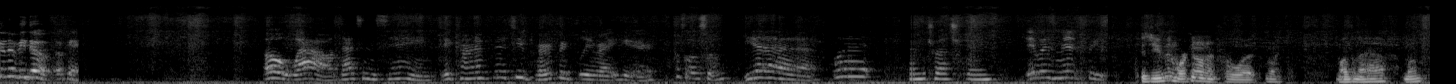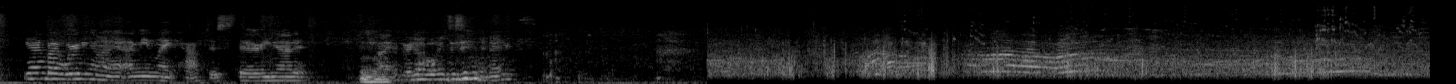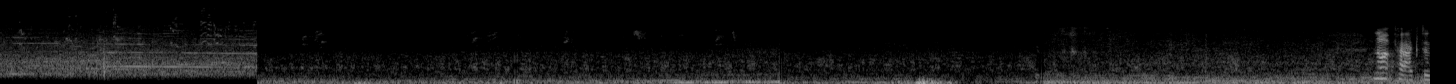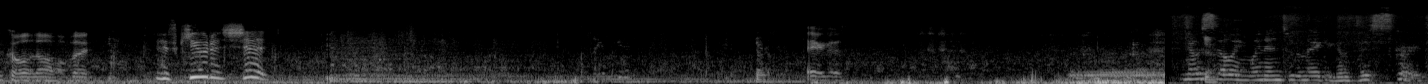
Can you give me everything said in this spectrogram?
gonna be dope. Okay. Oh wow, that's insane. It kind of fits you perfectly right here. That's awesome. Yeah. What? And the trash can. It was meant for you. Because you've been working on it for what, like month and a half, month? Yeah, and by working on it, I mean like half just staring at it, Mhm. trying to figure out what to do next. Not practical at all, but it's cute as shit. There it goes. No Yeah. sewing went into the making of this skirt.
